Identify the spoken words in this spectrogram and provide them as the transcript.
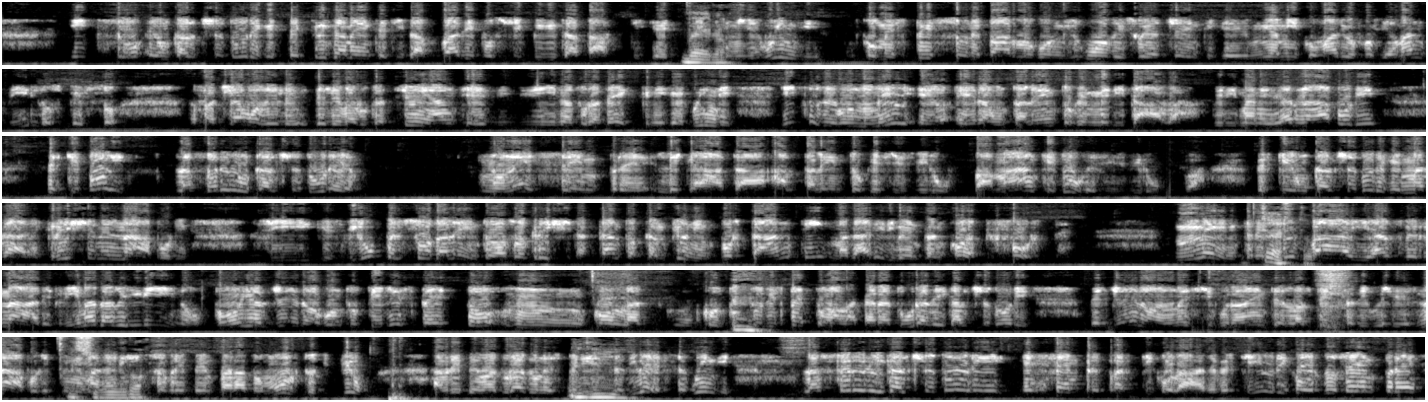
Izzo è un calciatore che tecnicamente ti dà varie possibilità tattiche, tecniche, quindi come spesso ne parlo con uno dei suoi agenti che è il mio amico Mario Fogliamandillo, spesso facciamo delle, delle valutazioni anche di, di, natura tecnica, quindi Izzo secondo me era un talento che meritava di rimanere a Napoli, perché poi la storia di un calciatore non è sempre legata al talento che si sviluppa, ma anche dove si sviluppa, perché un calciatore che magari cresce nel Napoli, si sviluppa il suo talento, la sua crescita accanto a campioni importanti, magari diventa ancora più forte. Mentre certo. se vai a svernare prima ad Avellino, poi al Genoa con tutto il rispetto, mh, mm, con, la, con, tutto il rispetto, ma la caratura dei calciatori del Genoa non è sicuramente all'altezza di quelli del Napoli, quindi magari avrebbe imparato molto di più avrebbe maturato un'esperienza mm. diversa. Quindi la storia dei calciatori è sempre particolare, perché io ricordo sempre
